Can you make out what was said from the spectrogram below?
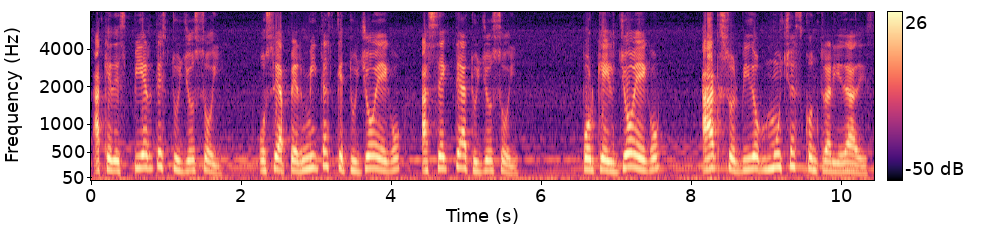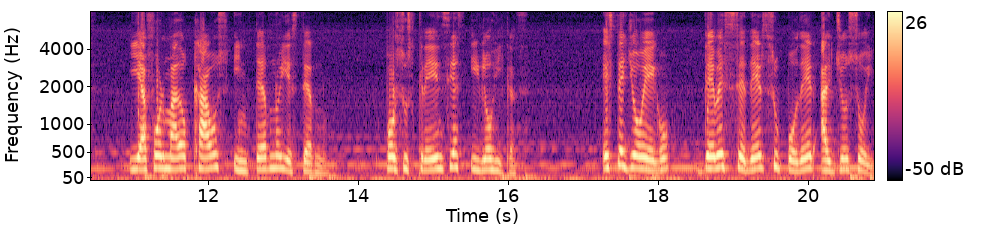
a que despiertes tu yo soy, o sea, permitas que tu yo ego acepte a tu yo soy, porque el yo ego ha absorbido muchas contrariedades y ha formado caos interno y externo por sus creencias ilógicas este yo ego debe ceder su poder al yo soy.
